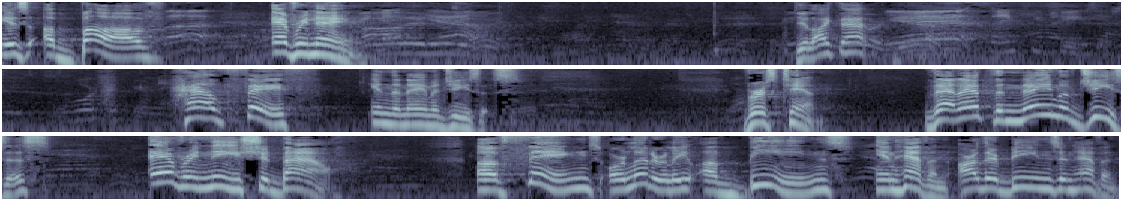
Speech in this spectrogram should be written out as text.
is above every name. Do you like that? Have faith in the name of Jesus. Verse 10 that at the name of Jesus, every knee should bow of things, or literally of beings in heaven. Are there beings in heaven?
